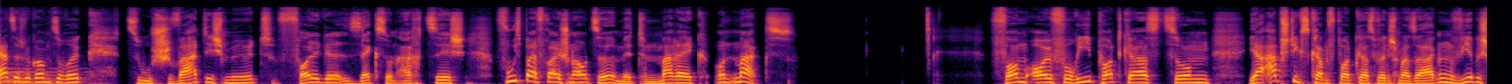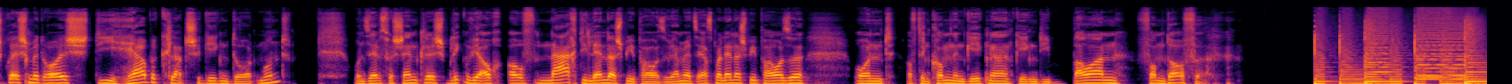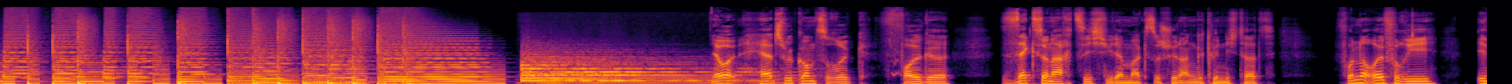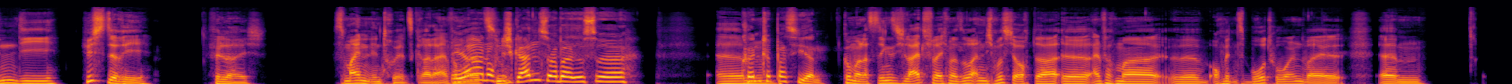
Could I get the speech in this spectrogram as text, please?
Herzlich willkommen zurück zu Schwartig-Möd, Folge 86, Fußballfreie Schnauze mit Marek und Max. Vom Euphorie-Podcast zum ja, Abstiegskampf-Podcast, würde ich mal sagen. Wir besprechen mit euch die herbe Klatsche gegen Dortmund. Und selbstverständlich blicken wir auch auf nach die Länderspielpause. Wir haben jetzt erstmal Länderspielpause und auf den kommenden Gegner gegen die Bauern vom Dorfe. Jawohl, herzlich willkommen zurück. Folge 86, wie der Max so schön angekündigt hat. Von der Euphorie in die Hysterie. Vielleicht. Das ist mein Intro jetzt gerade einfach ja, mal. Ja, noch nicht ganz, aber das äh, ähm, könnte passieren. Guck mal, das Ding sich leitet vielleicht mal so an. Ich muss ja auch da äh, einfach mal äh, auch mit ins Boot holen, weil ähm,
